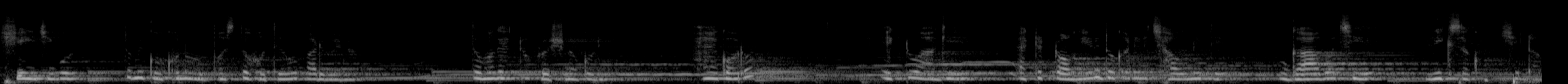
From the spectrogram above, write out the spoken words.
সেই জীবন তুমি কখনো অভ্যস্ত হতেও পারবে না। তোমাকে একটা প্রশ্ন করি। হ্যাঁ করো। একটু আগে একটা টঙের দোকানের ছাউনিতে গা বাছিয়ে রিক্সা খুঁজছিলাম।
